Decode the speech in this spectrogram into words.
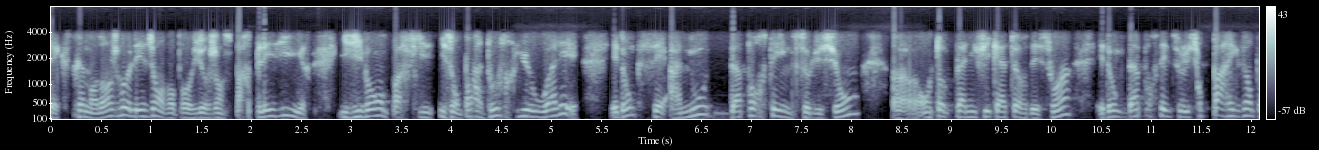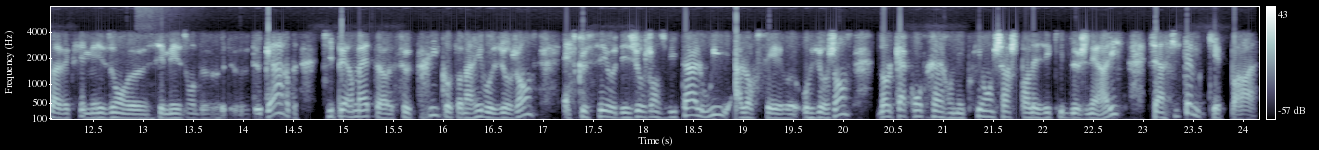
c'est extrêmement dangereux. Les gens vont pas aux urgences par plaisir. Ils y vont parce qu'ils n'ont pas d'autres lieux où aller. Et donc, c'est à nous d'apporter une solution euh, en tant que planificateur des soins et donc d'apporter une solution, par exemple, avec ces maisons, euh, ces maisons de, garde qui permettent ce tri oui, quand on arrive aux urgences, est-ce que c'est des urgences vitales? Oui, alors c'est aux urgences. Dans le cas contraire, on est pris en charge par les équipes de généralistes. C'est un système qui n'est pas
